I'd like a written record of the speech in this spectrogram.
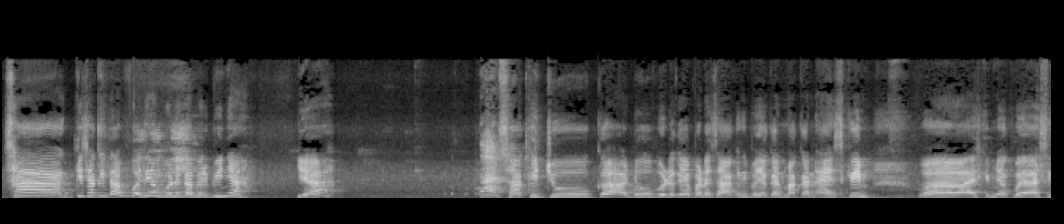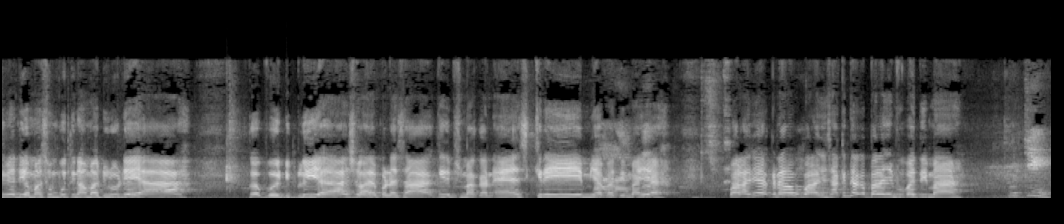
Sakit. Sakit apa Bu Fatima boneka Barbie-nya? Ya? Sakit juga. Aduh, bonekanya pada sakit banyakan makan es krim. Wah, es krimnya es krimnya dia mah sumputin nama dulu deh ya. Gak boleh dibeli ya, soalnya pada sakit habis makan es krim ya Fatima ya. Kepalanya kenapa kepalanya sakit gak kepalanya Bu Fatima? Kucing.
